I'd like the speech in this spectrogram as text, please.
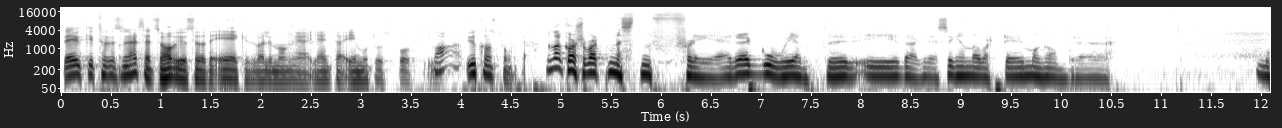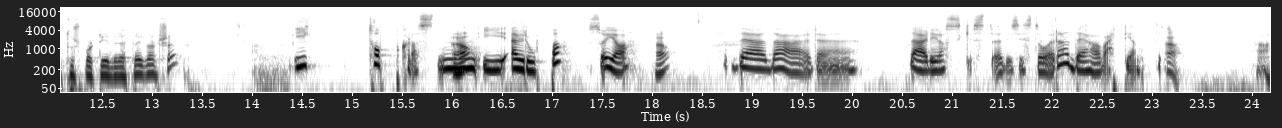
Det er jo ikke, tradisjonelt sett så har vi jo sett at det er ikke så veldig mange jenter i motorsport i Nei. utgangspunktet. Men det har kanskje vært nesten flere gode jenter i dragracing enn det har vært i mange andre motorsportidretter, kanskje? I toppklassen Ja. i Europa, så ja. Ja. Det, det, er, det, det er de raskeste de siste åra. Det har vært jenter. Ja. Ja.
